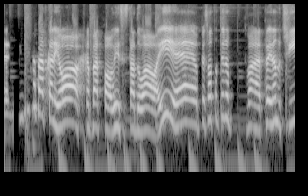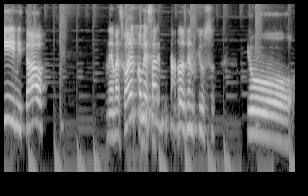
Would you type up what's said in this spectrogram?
É, campeonato Carioca, Campeonato Paulista, Estadual aí, é, o pessoal tá tendo, treinando time e tal. Né? Mas agora que começar a Libertadores, mesmo que, os, que o.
